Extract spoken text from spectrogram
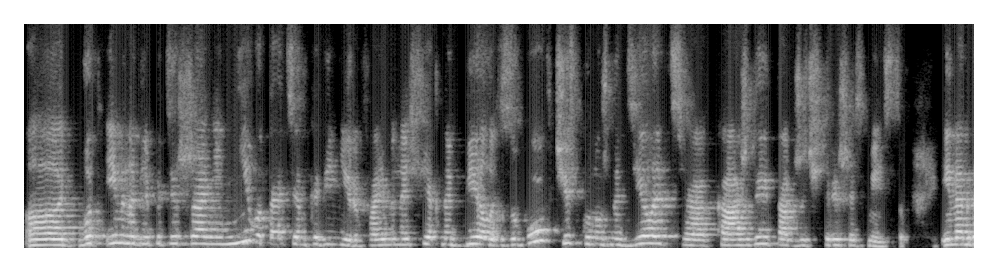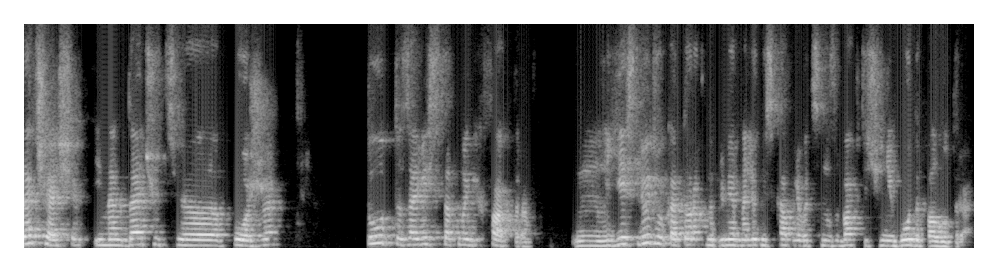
А, вот именно для поддержания не вот оттенка виниров, а именно эффектно белых зубов чистку нужно делать а, каждые также 4-6 месяцев. Иногда чаще, иногда чуть э, позже. Тут зависит от многих факторов. Есть люди, у которых, например, налет скапливается на зубах в течение года-полутора.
